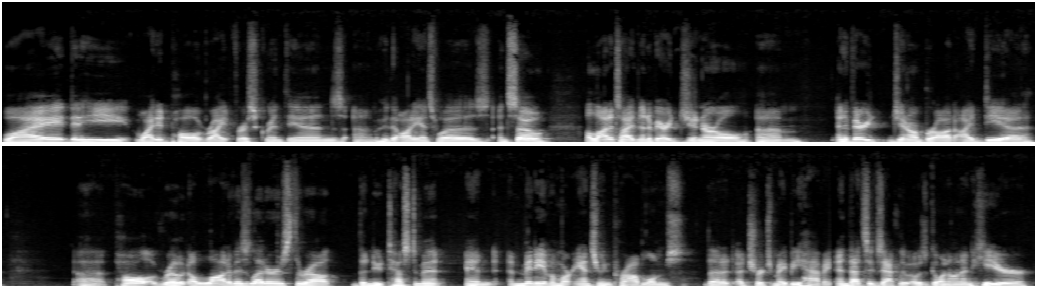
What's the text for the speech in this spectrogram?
why did he why did Paul write First Corinthians, um, who the audience was? And so a lot of times in a very general um, in a very general broad idea, uh, Paul wrote a lot of his letters throughout the New Testament, and many of them were answering problems that a, church may be having, and that's exactly what was going on in here.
